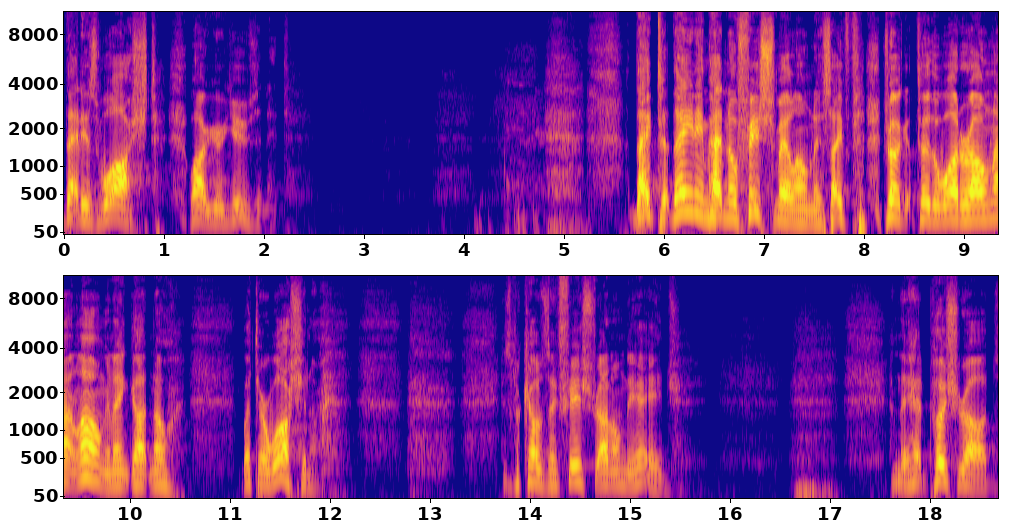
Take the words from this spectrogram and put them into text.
that is washed while you're using it? They, t- they ain't even had no fish smell on this. They've drug it through the water all night long and ain't got no, but they're washing them. It's because they fished right on the edge. And they had push rods.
